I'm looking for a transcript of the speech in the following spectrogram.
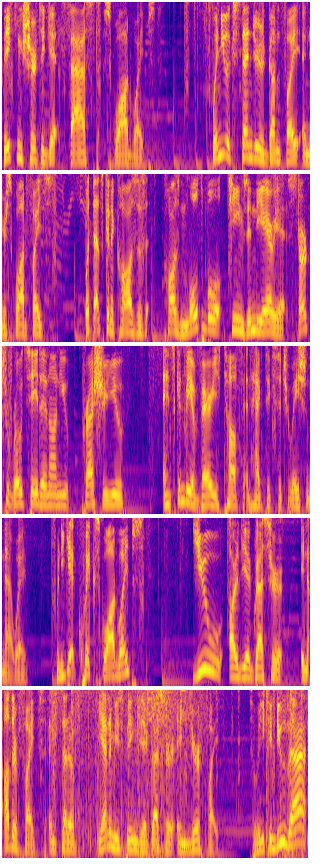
making sure to get fast squad wipes. When you extend your gunfight and your squad fights, what that's going to cause is cause multiple teams in the area start to rotate in on you, pressure you, and it's going to be a very tough and hectic situation that way. When you get quick squad wipes, you are the aggressor in other fights instead of the enemies being the aggressor in your fight. So when you can do that,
